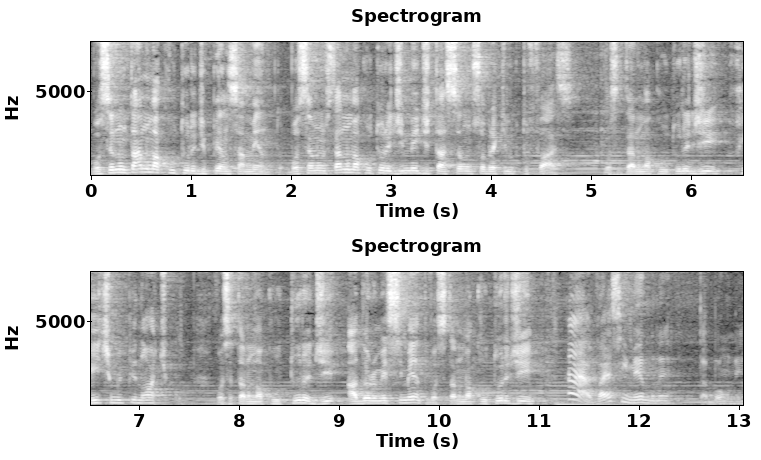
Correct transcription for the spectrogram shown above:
Você não está numa cultura de pensamento, você não está numa cultura de meditação sobre aquilo que tu faz. Você está numa cultura de ritmo hipnótico. Você está numa cultura de adormecimento. Você está numa cultura de ah, vai assim mesmo, né? Tá bom, né?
